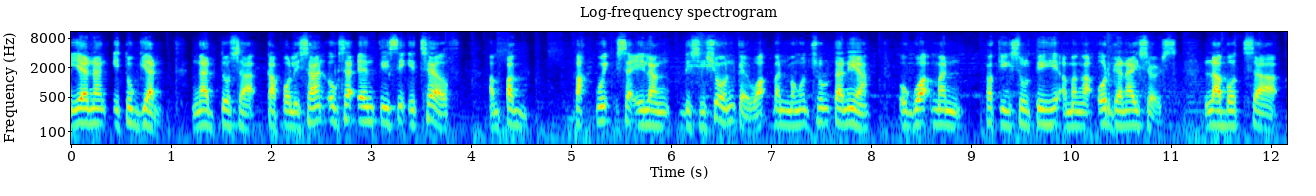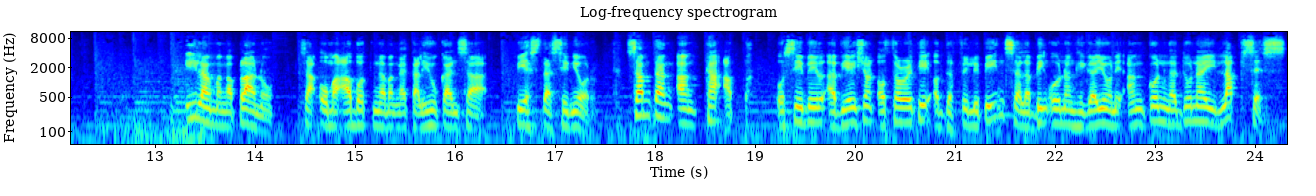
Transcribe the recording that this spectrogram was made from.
iyan ang itugyan ngadto sa kapolisan ug sa NTC itself ang pag pakwi sa ilang desisyon kay wa man mangonsulta niya ug wa man pakisultihi ang mga organizers labot sa ilang mga plano sa umaabot nga mga kalihukan sa Fiesta Senior. Samtang ang CAAP o Civil Aviation Authority of the Philippines sa labing unang higayon ni angkon nga dunay lapses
